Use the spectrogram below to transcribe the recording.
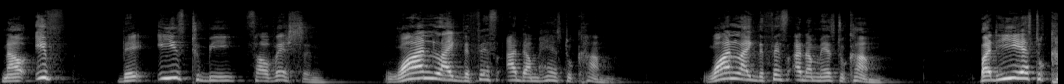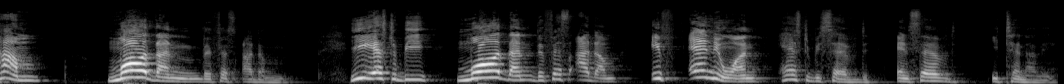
Now, if there is to be salvation, one like the first Adam has to come. One like the first Adam has to come. But he has to come more than the first Adam. He has to be more than the first Adam if anyone has to be saved and saved eternally.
